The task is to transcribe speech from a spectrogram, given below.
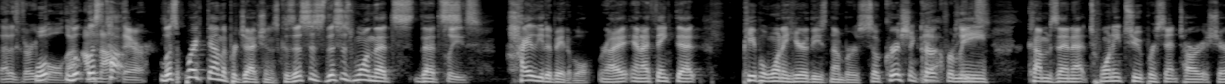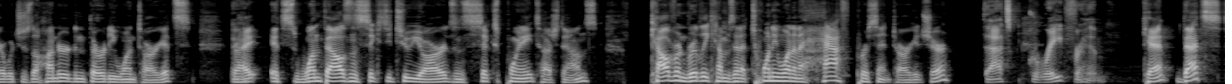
That is very well, bold. I, am not talk, there. Let's break down the projections because this is this is one that's that's please highly debatable, right? And I think that people want to hear these numbers. So Christian Kirk yeah, for please. me comes in at 22% target share, which is 131 targets, right? It's 1,062 yards and 6.8 touchdowns. Calvin Ridley comes in at 21.5% target share. That's great for him. Okay. That's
